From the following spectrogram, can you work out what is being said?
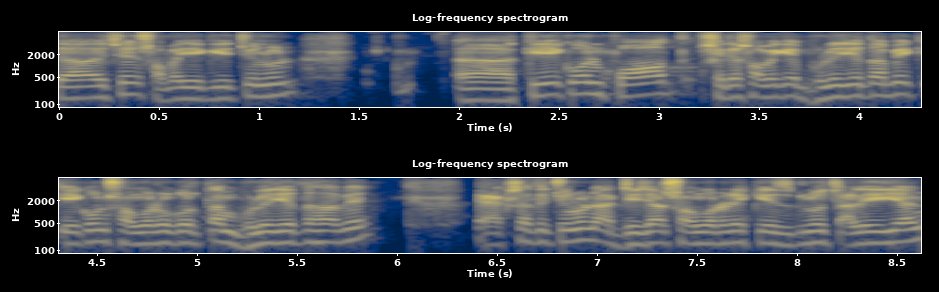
দেওয়া হয়েছে, সবাই এগিয়ে চলুন। কে কোন পদ সেটা সবাইকে ভুলে যেতে হবে, কে কোন সংগঠন করতাম ভুলে যেতে হবে। একসাথে চলুন আর যে যার সংগঠনের কেসগুলো চালিয়ে যান,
